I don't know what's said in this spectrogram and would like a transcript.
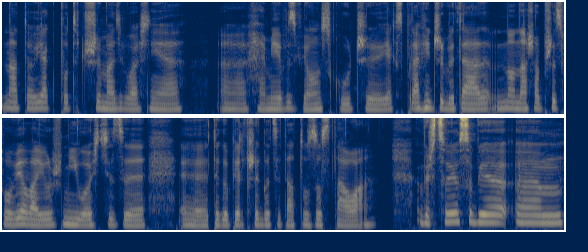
na to, jak podtrzymać właśnie e, chemię w związku, czy jak sprawić, żeby ta no, nasza przysłowiowa już miłość z e, tego pierwszego cytatu została? Wiesz co, ja sobie... Um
